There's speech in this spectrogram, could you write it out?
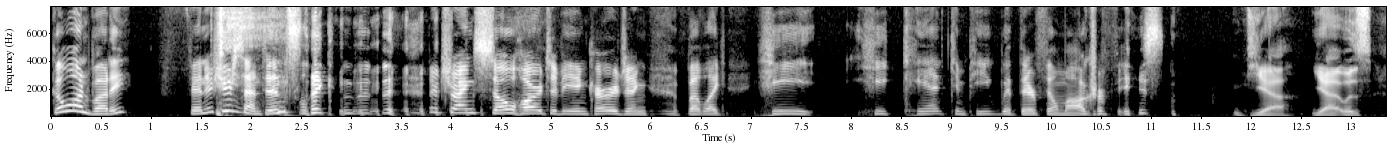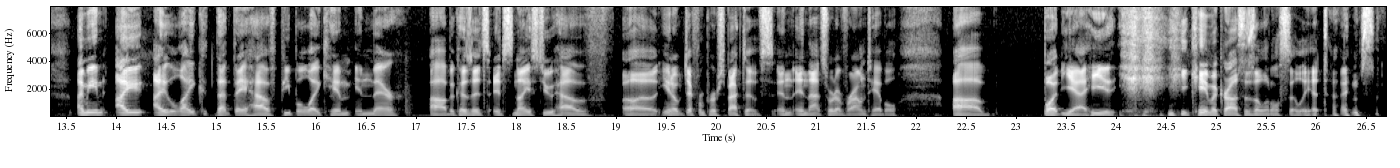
"Go on, buddy, finish your sentence." Like th- th- they're trying so hard to be encouraging, but like he he can't compete with their filmographies. Yeah, yeah. It was. I mean, I I like that they have people like him in there uh, because it's it's nice to have uh, you know different perspectives in, in that sort of roundtable. Uh, but yeah, he he came across as a little silly at times.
